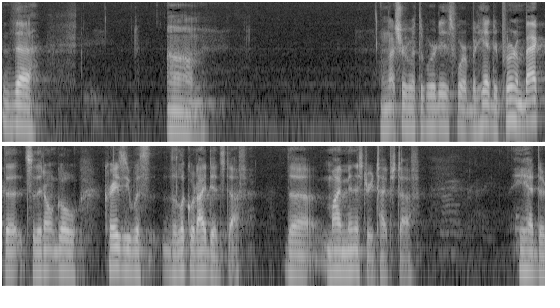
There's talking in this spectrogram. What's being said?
the um, I'm not sure what the word is for it, but he had to prune them back the, so they don't go crazy with the look what I did stuff, the my ministry type stuff. He had to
